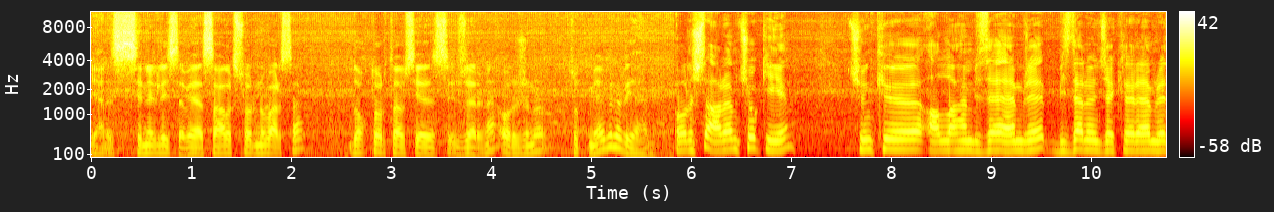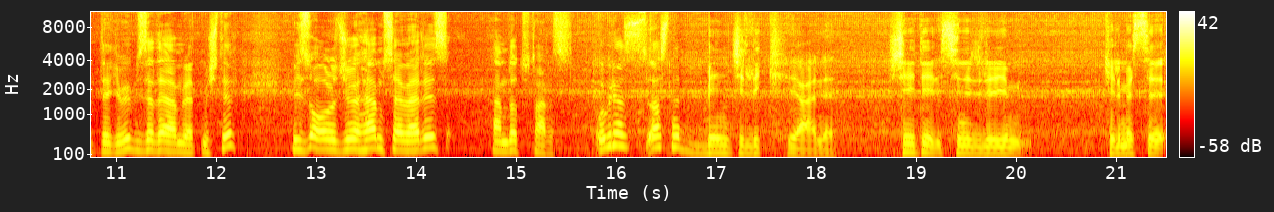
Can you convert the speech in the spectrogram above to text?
Yani sinirliyse veya sağlık sorunu varsa doktor tavsiyesi üzerine orucunu tutmayabilir yani. Oruçla aram çok iyi. Çünkü Allah'ın bize emri, bizden öncekilere emrettiği gibi bize de emretmiştir. Biz orucu hem severiz hem de tutarız. O biraz aslında bencillik yani. Şey değil, sinirliyim kelimesi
